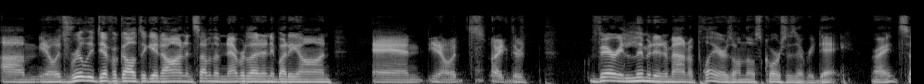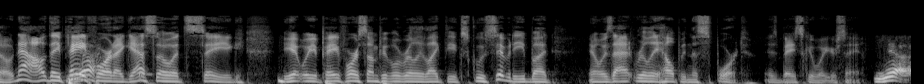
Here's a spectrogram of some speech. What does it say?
um, you know, it's really difficult to get on, and some of them never let anybody on, and you know, it's like there's very limited amount of players on those courses every day. Right. So now they pay Yeah. for it, I guess. So it's say you, you get what you pay for. Some people really like the exclusivity, but you know, is that really helping the sport? Is basically what you're saying. Yeah,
